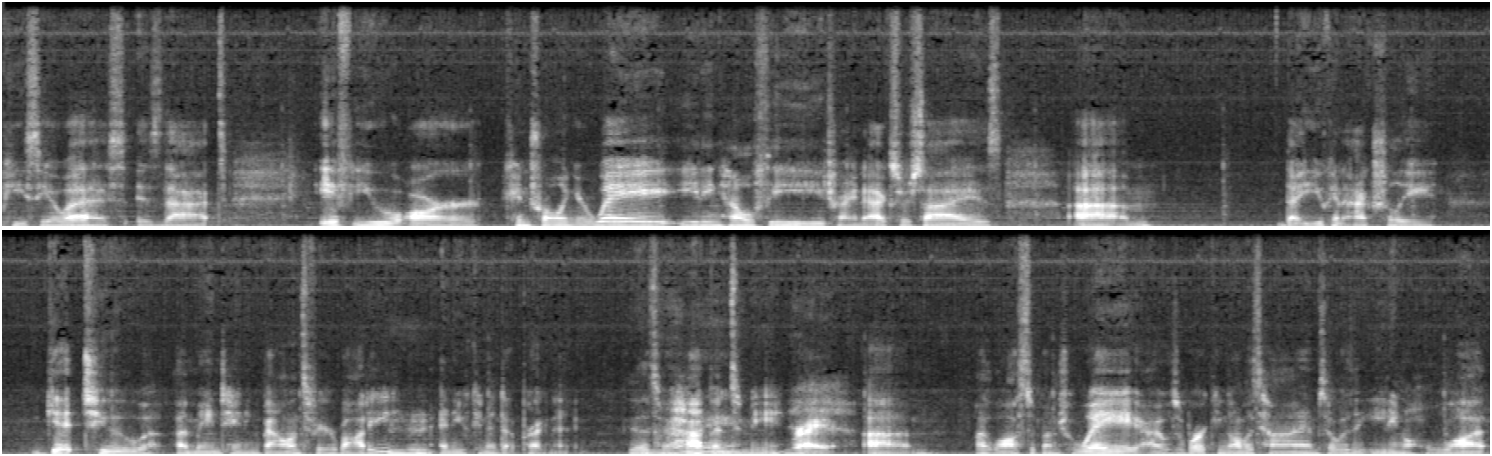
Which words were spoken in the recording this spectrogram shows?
PCOS is that if you are controlling your weight, eating healthy, trying to exercise, um, that you can actually get to a maintaining balance for your body Mhm. and you can end up pregnant. That's what happened to me. Right. Um, I lost a bunch of weight. I was working all the time, so I wasn't eating a whole lot.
